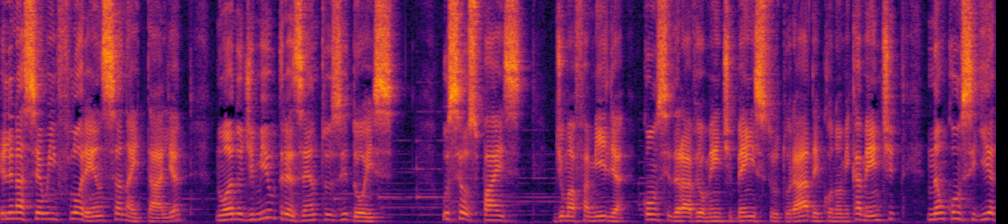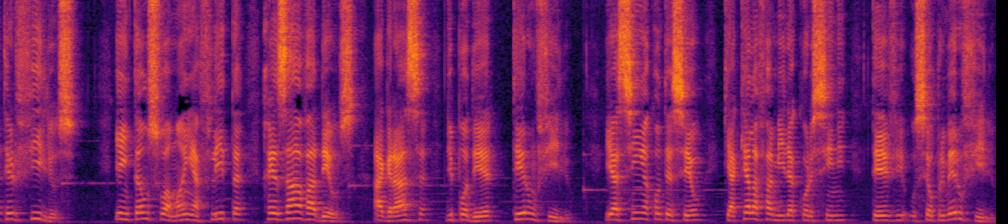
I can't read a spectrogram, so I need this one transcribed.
Ele nasceu em Florença, na Itália, no ano de 1302. Os seus pais, de uma família consideravelmente bem estruturada economicamente, não conseguia ter filhos. E então sua mãe aflita rezava a Deus a graça de poder ter um filho. E assim aconteceu que aquela família Corsini teve o seu primeiro filho,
